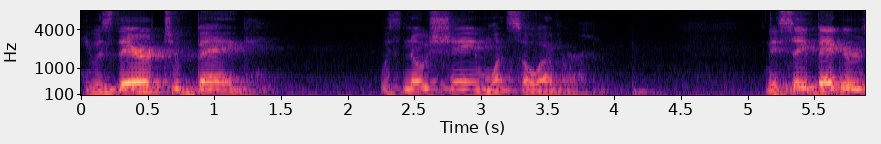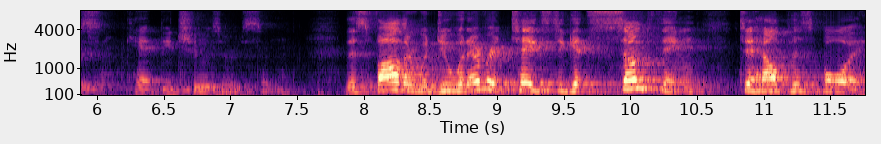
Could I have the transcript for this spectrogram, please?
he was there to beg with no shame whatsoever. They say beggars can't be choosers. And this father would do whatever it takes to get something to help his boy.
